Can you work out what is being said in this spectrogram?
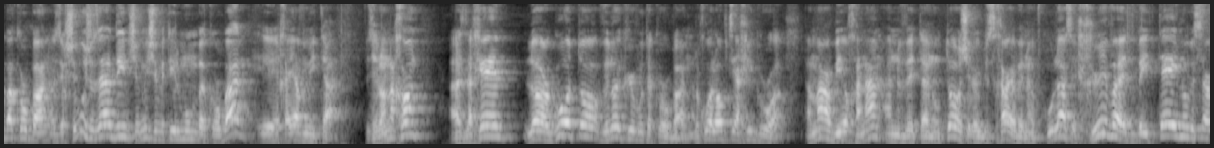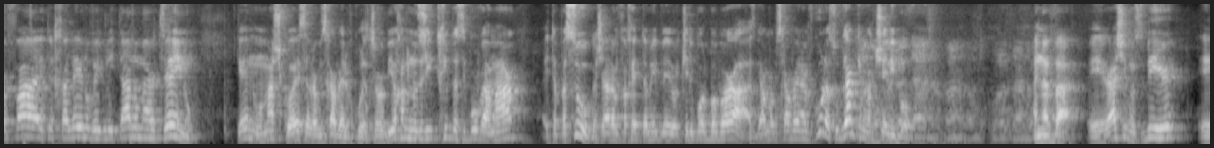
בקורבן, אז יחשבו שזה הדין, שמי שמטיל מום בקורבן חייב מיתה. זה לא נכון, אז לכן לא הרגו אותו ולא הקריבו את הקורבן, הלכו על האופציה הכי גרועה. אמר רבי יוחנן, ענוותנותו של רבי זכריה בן אבקולס, החריבה את ביתנו ושרפה את היכלנו והגליתנו מארצנו. כן, הוא ממש כועס על רבי זכריה בן אבקולס. עכשיו רבי יוחנן הוא זה שהתחיל את הסיפור ואמר את הפסוק, אדם מפחד תמיד ומקשה ליפול בו ברע, אז גם רבי זכריה בן אבקולס הוא גם כן מקשה ליבו. ענווה, למה הוא קורא לזה ענווה? אה, רש"י מסביר, אה,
